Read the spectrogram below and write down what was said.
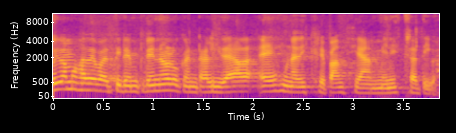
Hoy vamos a debatir en pleno lo que en realidad es una discrepancia administrativa.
